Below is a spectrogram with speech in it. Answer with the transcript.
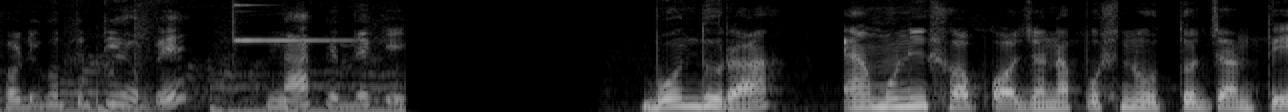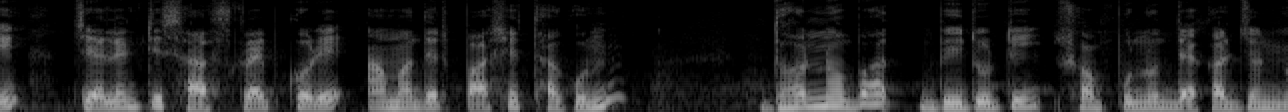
সঠিক উত্তরটি হবে নাক দেখে। বন্ধুরা, এমনই সব অজানা প্রশ্ন উত্তর জানতে চ্যানেলটি সাবস্ক্রাইব করে আমাদের পাশে থাকুন। ধন্যবাদ ভিডিওটি সম্পূর্ণ দেখার জন্য।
